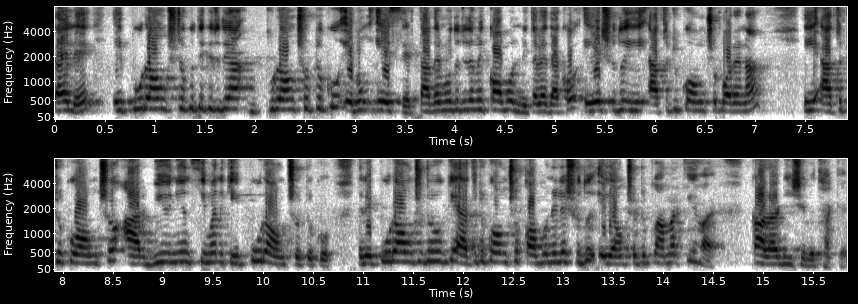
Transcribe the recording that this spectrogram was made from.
তাইলে এই পুরো অংশটুকু থেকে যদি পুরো অংশটুকু এবং এ সেট তাদের মধ্যে যদি আমি কমন নিই, তাহলে দেখো এর শুধু এই এতটুকু অংশ পড়ে না। এই এতটুকু অংশ আর বি ইউনিয়ন সি মানে কি? পুরো অংশটুকু। তাহলে পুরো অংশটুকুকে এতটুকু অংশ কমন নিলে শুধু এই অংশটুকু আমার কি হয়? কালার হিসেবে থাকে।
